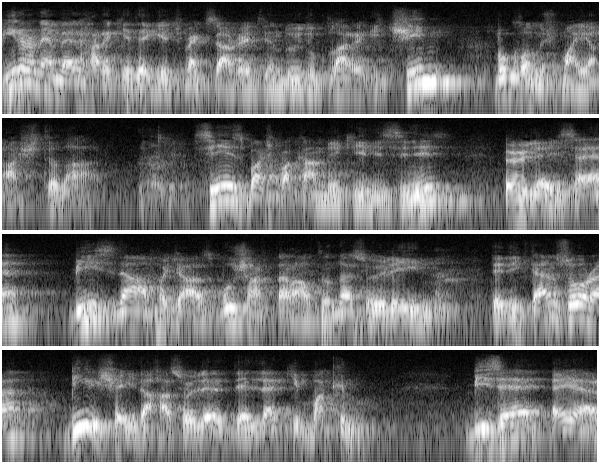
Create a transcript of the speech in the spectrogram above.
bir an evvel harekete geçmek zaruretini duydukları için bu konuşmayı açtılar. Siz başbakan vekilisiniz, öyleyse biz ne yapacağız bu şartlar altında söyleyin dedikten sonra bir şey daha söyler dediler ki bakın bize eğer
